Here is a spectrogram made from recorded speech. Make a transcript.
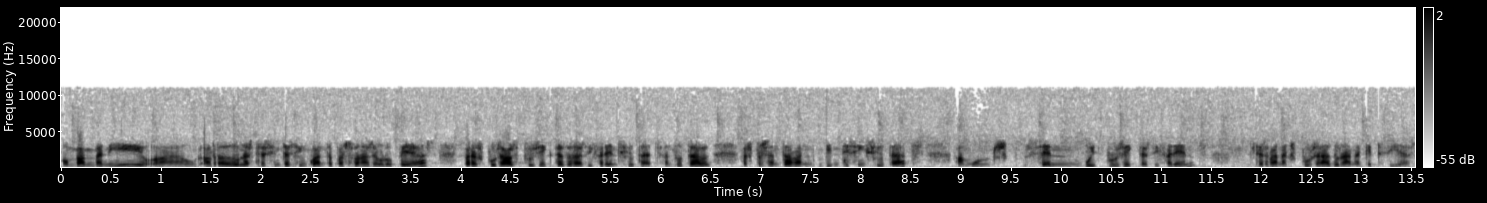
on van venir eh, al redor d'unes 350 persones europees per exposar els projectes de les diferents ciutats. En total es presentaven 25 ciutats amb uns 108 projectes diferents que es van exposar durant aquests dies.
